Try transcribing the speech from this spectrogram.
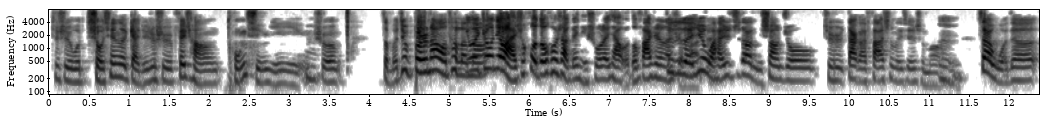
就是我首先的感觉就是非常同情莹莹，嗯说怎么就 burn out 了呢？因为中间我还是或多或少跟你说了一下我都发生了什么，对对对，因为我还是知道你上周就是大概发生了一些什么。嗯在我的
